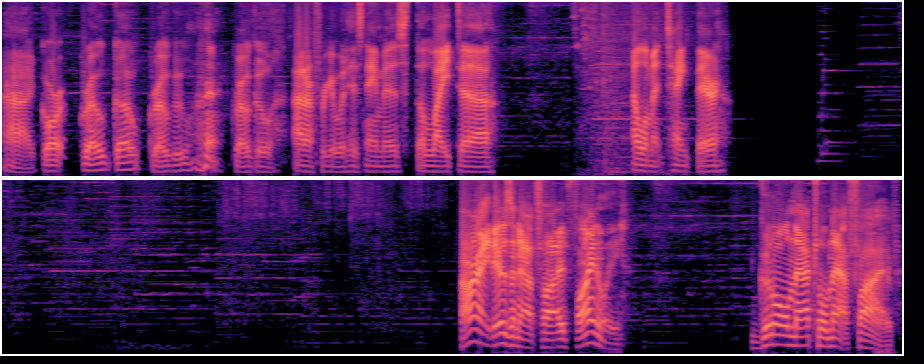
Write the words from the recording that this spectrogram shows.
Uh, Gor Grogo? Grogu? Grogu. I don't forget what his name is. The light uh, element tank there. All right, there's a nat 5, finally. Good old natural nat 5.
